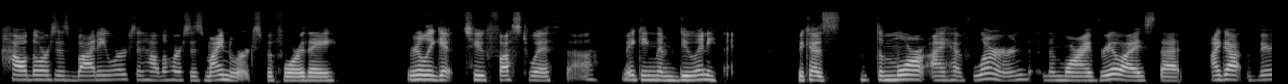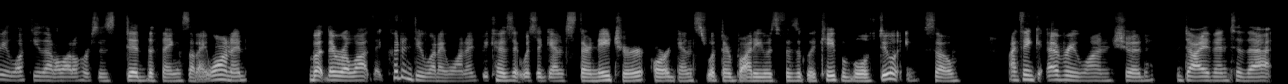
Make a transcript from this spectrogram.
how the horse's body works and how the horse's mind works before they really get too fussed with uh, making them do anything. Because the more I have learned, the more I've realized that I got very lucky that a lot of horses did the things that I wanted, but there were a lot that couldn't do what I wanted because it was against their nature or against what their body was physically capable of doing. So I think everyone should dive into that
